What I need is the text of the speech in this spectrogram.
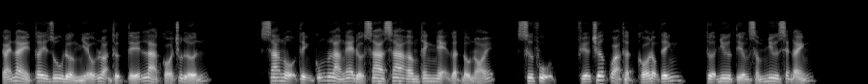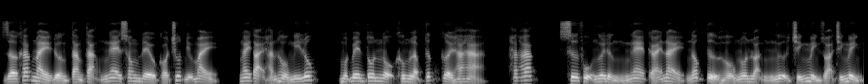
cái này tây du đường nhiễu loạn thực tế là có chút lớn. Sa ngộ tịnh cũng là nghe được xa xa âm thanh nhẹ gật đầu nói, sư phụ, phía trước quả thật có động tĩnh, tựa như tiếng sấm như xét đánh. Giờ khác này đường tam tạng nghe xong đều có chút nhíu mày, ngay tại hắn hồ nghi lúc, một bên tôn ngộ không lập tức cười ha hả, hắc hắc, sư phụ ngươi đừng nghe cái này ngốc tử hồ ngôn loạn ngự chính mình dọa chính mình.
